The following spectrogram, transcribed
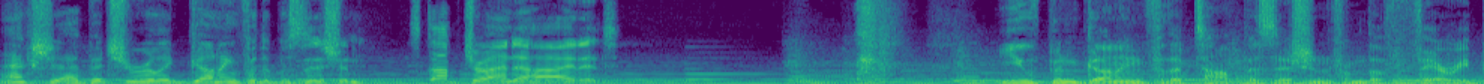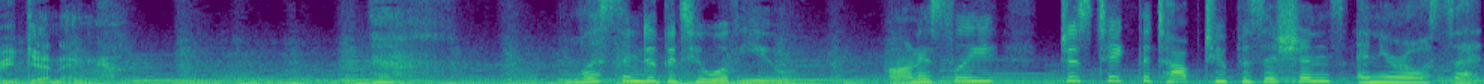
Actually, I bet you're really gunning for the position. Stop trying to hide it. You've been gunning for the top position from the very beginning. Listen to the two of you. Honestly, just take the top two positions and you're all set.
